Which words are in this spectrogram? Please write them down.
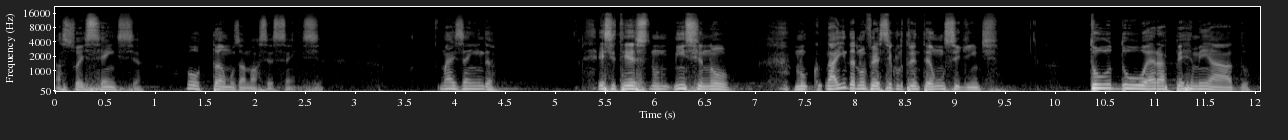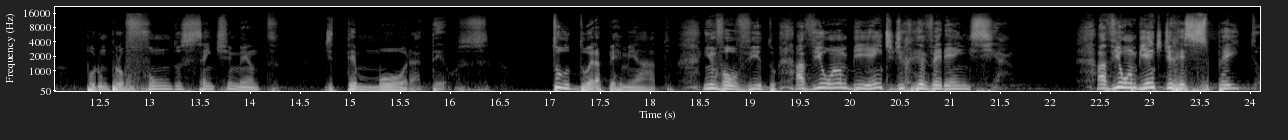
a sua essência, voltamos à nossa essência. Mas ainda, esse texto me ensinou, no, ainda no versículo 31, o seguinte: tudo era permeado por um profundo sentimento de temor a Deus. Tudo era permeado, envolvido, havia um ambiente de reverência, havia um ambiente de respeito,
